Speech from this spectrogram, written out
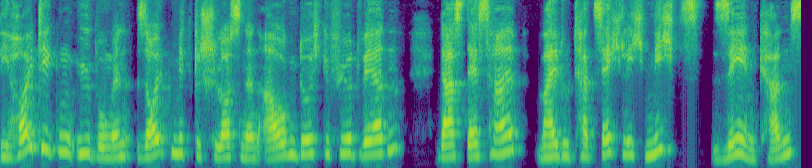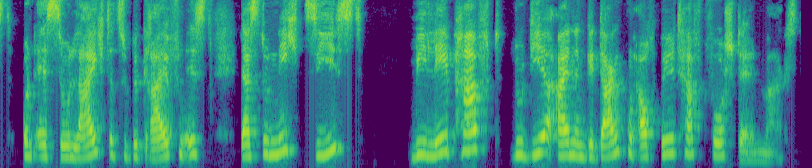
Die heutigen Übungen sollten mit geschlossenen Augen durchgeführt werden. Das deshalb, weil du tatsächlich nichts sehen kannst und es so leichter zu begreifen ist, dass du nichts siehst, wie lebhaft du dir einen Gedanken auch bildhaft vorstellen magst.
